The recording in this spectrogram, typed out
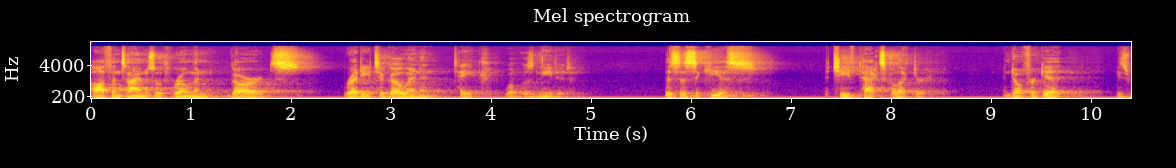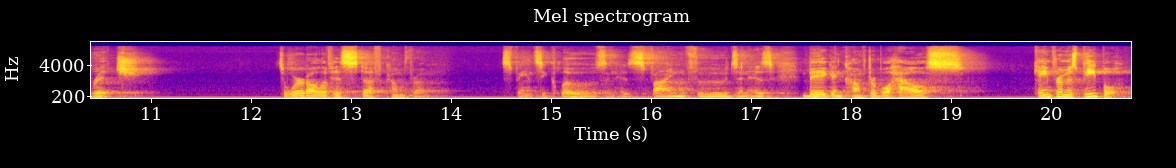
oftentimes with Roman guards ready to go in and take what was needed. This is Zacchaeus, the chief tax collector. And don't forget, he's rich. So, where'd all of his stuff come from? His fancy clothes and his fine foods and his big and comfortable house came from his people.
